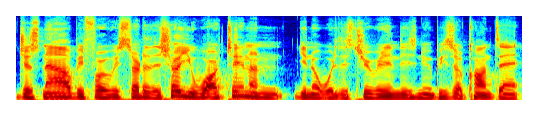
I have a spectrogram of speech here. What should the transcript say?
just now, before we started the show, you walked in and you know we're distributing this new piece of content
